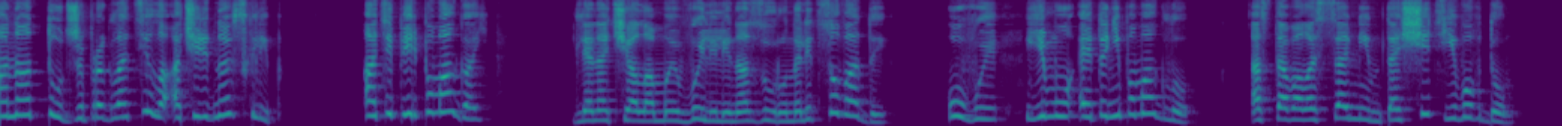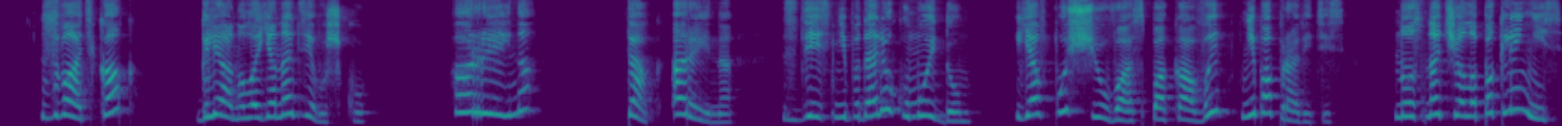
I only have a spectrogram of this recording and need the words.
Она тут же проглотила очередной всхлип. «А теперь помогай!» Для начала мы вылили Назуру на лицо воды. Увы, ему это не помогло. Оставалось самим тащить его в дом. «Звать как?» – глянула я на девушку. «Арейна?» «Так, Арейна, здесь неподалеку мой дом. Я впущу вас, пока вы не поправитесь. Но сначала поклянись,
